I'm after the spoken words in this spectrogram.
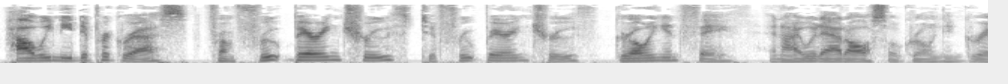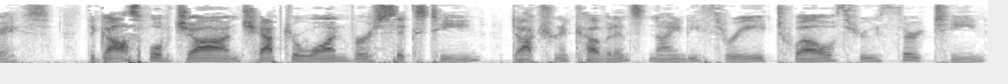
how we need to progress from fruit bearing truth to fruit bearing truth, growing in faith, and I would add also growing in grace. The Gospel of John, chapter 1, verse 16, Doctrine and Covenants 93, 12 through 13,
